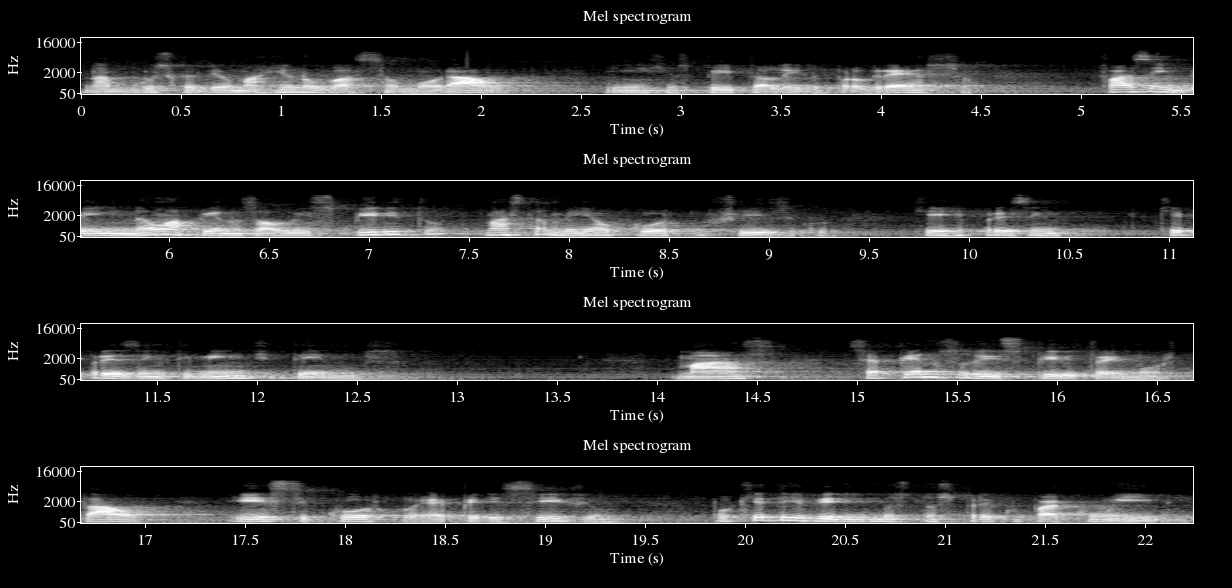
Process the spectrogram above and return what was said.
na busca de uma renovação moral e em respeito à lei do progresso, fazem bem não apenas ao espírito, mas também ao corpo físico, que, que presentemente temos. Mas, se apenas o espírito é imortal e este corpo é perecível, por que deveríamos nos preocupar com ele?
